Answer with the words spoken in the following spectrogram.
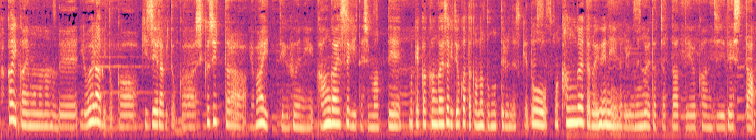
高い買い物なので色選びとか生地選びとかしくじったらやばいっていう風に考えすぎてしまって、まあ、結果考えすぎてよかったかなと思ってるんですけど、まあ、考えたがゆえになんか4年ぐらい経っちゃったっていう感じでした。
